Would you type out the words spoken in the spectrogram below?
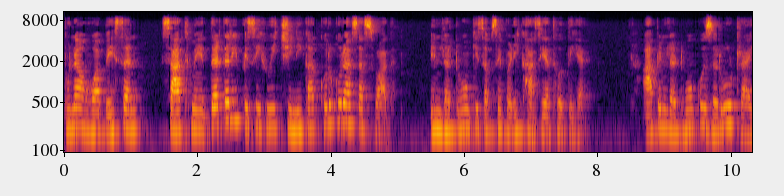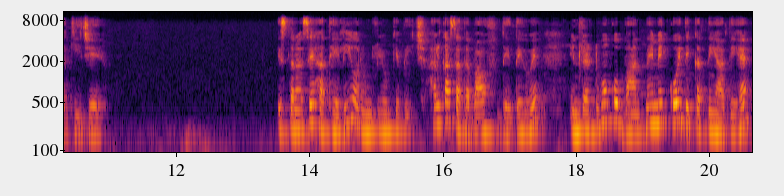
भुना हुआ बेसन साथ में दरदरी पिसी हुई चीनी का कुरकुरा सा स्वाद इन लड्डुओं की सबसे बड़ी खासियत होती है। आप इन लड्डुओं को ज़रूर ट्राई कीजिए। इस तरह से हथेली और उंगलियों के बीच हल्का सा दबाव देते हुए इन लड्डुओं को बांधने में कोई दिक्कत नहीं आती है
